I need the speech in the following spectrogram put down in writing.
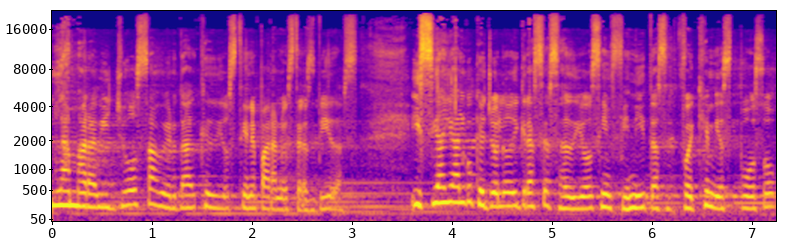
la maravillosa verdad que Dios tiene para nuestras vidas. Y si hay algo que yo le doy gracias a Dios infinitas, fue que mi esposo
